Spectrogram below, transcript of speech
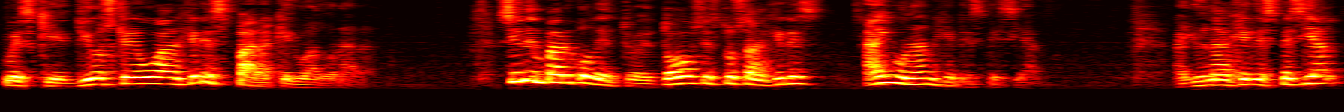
pues que Dios creó ángeles para que lo adoraran. Sin embargo, dentro de todos estos ángeles hay un ángel especial. Hay un ángel especial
